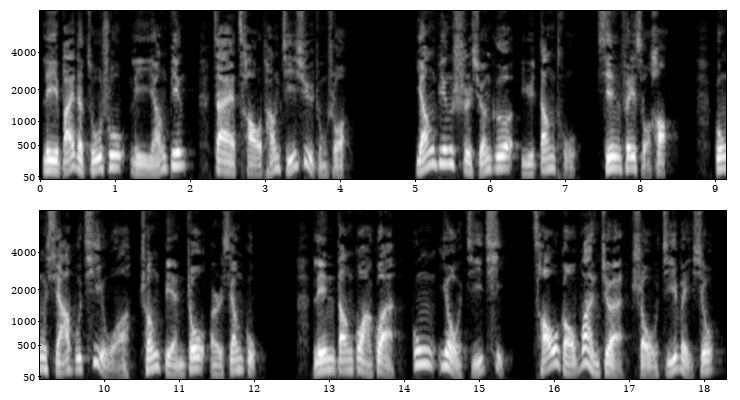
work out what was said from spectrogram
李白的族叔李阳冰在《草堂集序》中说：“阳冰是玄歌于当涂，心非所好，公侠不弃我，乘扁舟而相顾。临当挂冠，公又急弃，草稿万卷，首级未休。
